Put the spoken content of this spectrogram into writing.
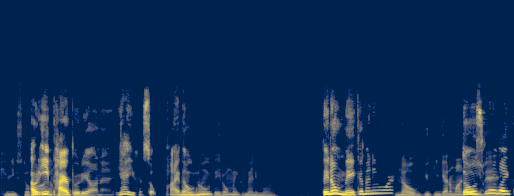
Can you still? I would eat them? pirate booty on it. Yeah, you can still buy them. no, no? they don't make them anymore. They don't make them anymore. No, you can get them on Those eBay. were like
